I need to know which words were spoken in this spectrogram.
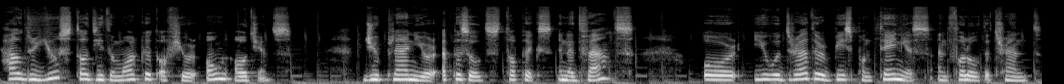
How do you study the market of your own audience? Do you plan your episodes topics in advance? Or you would rather be spontaneous and follow the trend?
